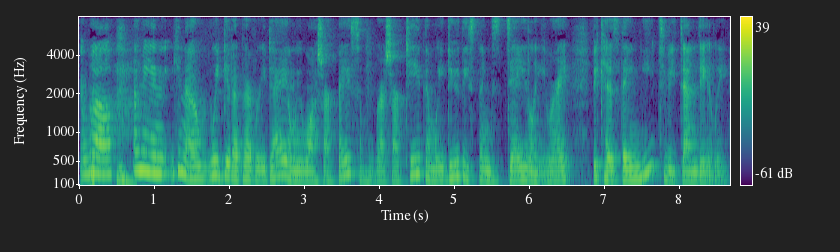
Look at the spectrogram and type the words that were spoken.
Well, I mean, you know, we get up every day and we wash our face and we brush our teeth and we do these things daily, right? Because they need to be done daily.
